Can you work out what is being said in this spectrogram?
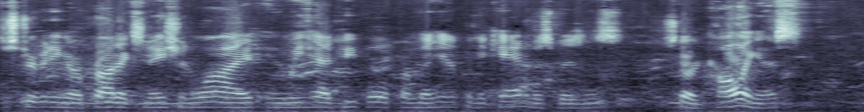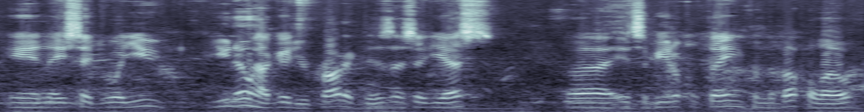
distributing our products nationwide, and we had people from the hemp and the cannabis business start calling us, and they said, "Well, you you know how good your product is." I said, "Yes, uh, it's a beautiful thing from the buffalo."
